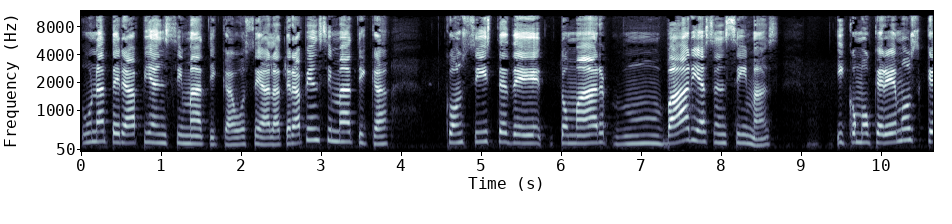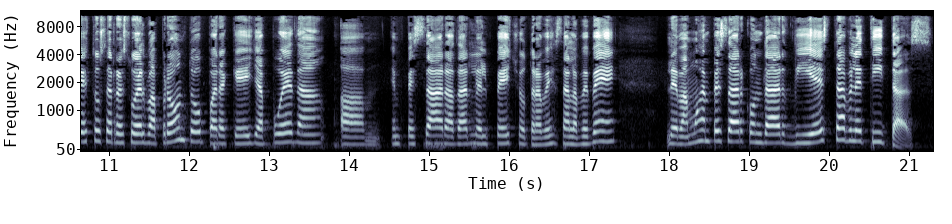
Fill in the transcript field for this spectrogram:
una terapia enzimática, o sea, la terapia enzimática consiste de tomar mm, varias enzimas y como queremos que esto se resuelva pronto para que ella pueda empezar a darle el pecho otra vez a la bebé, le vamos a empezar con dar 10 tabletitas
